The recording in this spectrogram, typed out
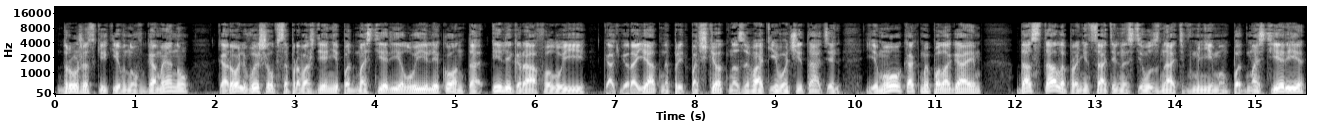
Дружески кивнув Гомену, король вышел в сопровождении подмастерья Луи Леконта или графа Луи, как, вероятно, предпочтет называть его читатель. Ему, как мы полагаем, достало проницательности узнать в мнимом подмастерье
